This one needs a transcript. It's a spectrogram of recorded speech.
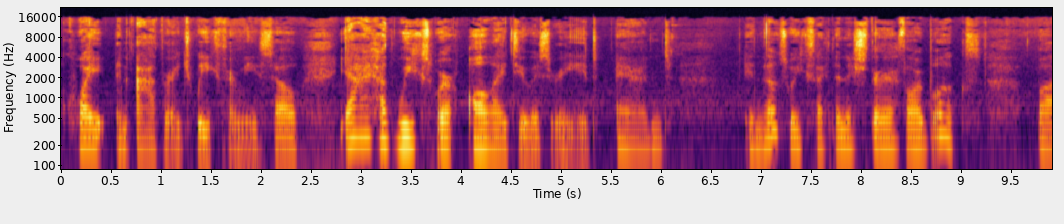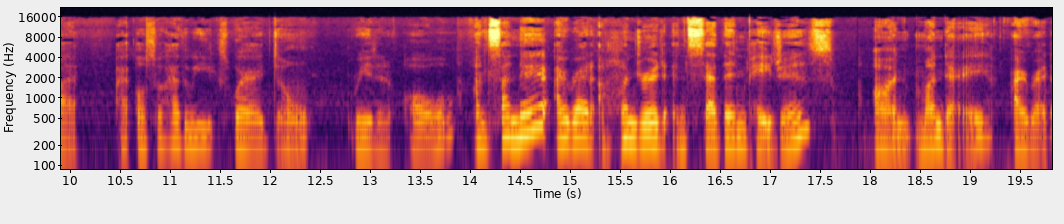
quite an average week for me. So, yeah, I have weeks where all I do is read. And in those weeks, I finish three or four books. But I also have weeks where I don't read at all. On Sunday, I read 107 pages. On Monday, I read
